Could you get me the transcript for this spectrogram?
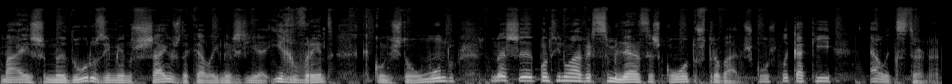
mais maduros e menos cheios daquela energia irreverente que conquistou o mundo, mas eh, continua a haver semelhanças com outros trabalhos, como explica aqui Alex Turner.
